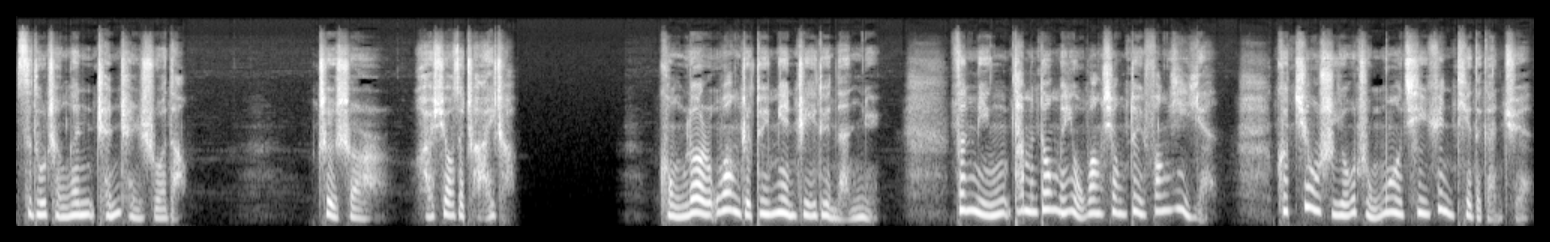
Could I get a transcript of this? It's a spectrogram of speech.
司徒承恩沉沉说道：“这事儿还需要再查一查。”孔乐望着对面这一对男女，分明他们都没有望向对方一眼。可就是有种默契熨帖的感觉，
